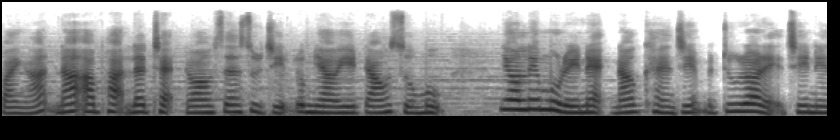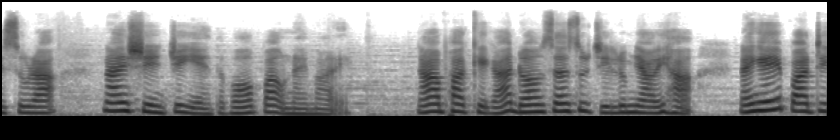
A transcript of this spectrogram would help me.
ပိုင်းကနာအဖလက်ထက်ဒေါအောင်ဆန်းစုကြည်လွမြောက်ရေးတောင်းဆိုမှုညှော်လင့်မှုတွေနဲ့နောက်ခံခြင်းမတူတော့တဲ့အခြေအနေဆိုတာနှိုင်းယှဉ်ကြည့်ရင်သဘောပေါက်နိုင်ပါတယ်။နာအဖခေတ်ကဒေါအောင်ဆန်းစုကြည်လွမြောက်ရေးဟာ နိုင်ငံရေးပါတီ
